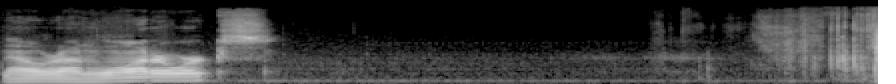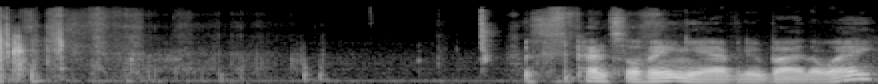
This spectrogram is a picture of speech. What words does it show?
Now we're on Waterworks. This is Pennsylvania Avenue, by the way.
